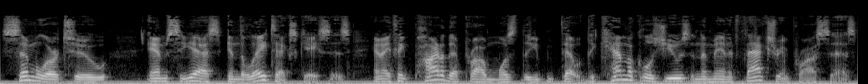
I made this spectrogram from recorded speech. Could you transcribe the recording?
similar to MCS in the latex cases, and I think part of that problem was the that the chemicals used in the manufacturing process,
